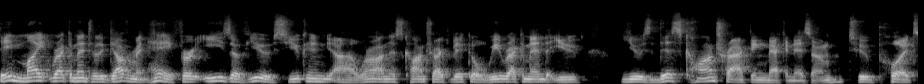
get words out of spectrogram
They might recommend to the government, hey, for ease of use, you can. Uh, we're on this contract vehicle. We recommend that you use this contracting mechanism to put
